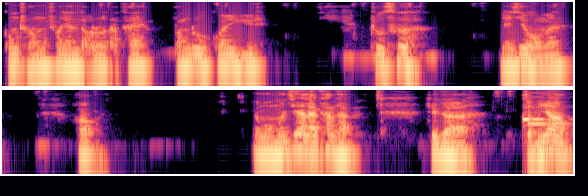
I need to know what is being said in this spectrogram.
工程、创建、导入、打开、帮助、关于、注册、联系我们。好，那么我们接下来看看这个怎么样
